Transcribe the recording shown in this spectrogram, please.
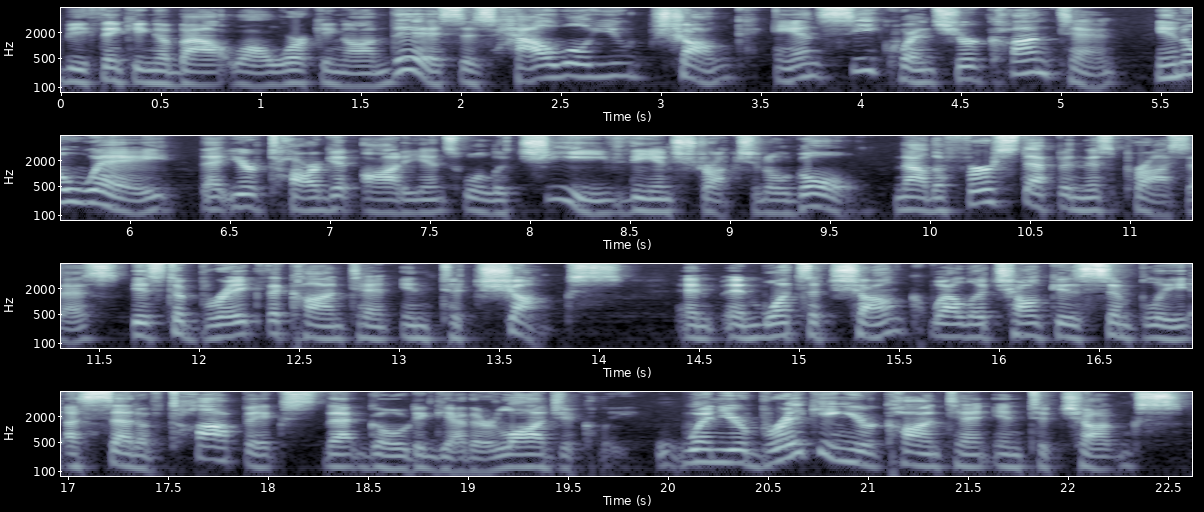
be thinking about while working on this is how will you chunk and sequence your content in a way that your target audience will achieve the instructional goal? Now, the first step in this process is to break the content into chunks. And, and what's a chunk? Well, a chunk is simply a set of topics that go together logically. When you're breaking your content into chunks,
